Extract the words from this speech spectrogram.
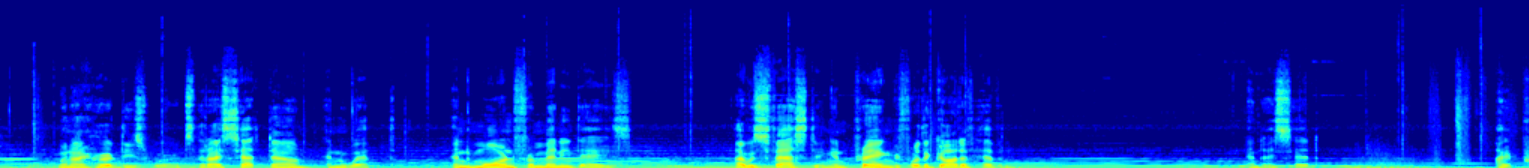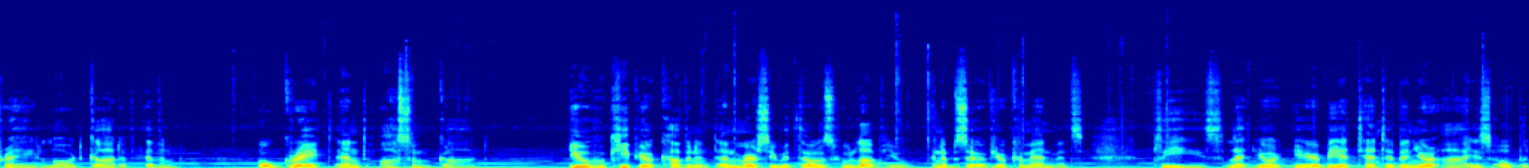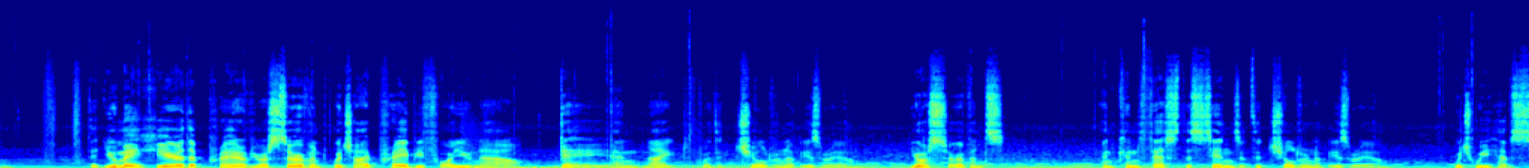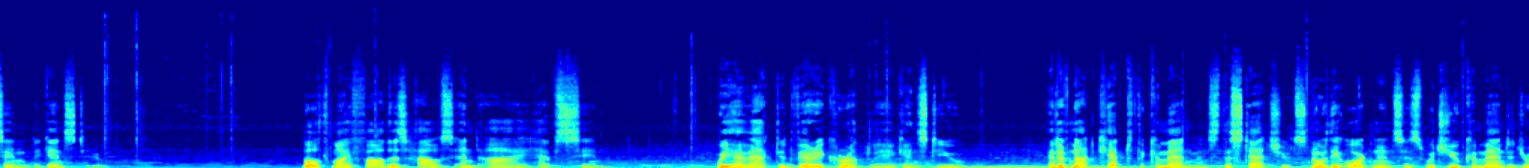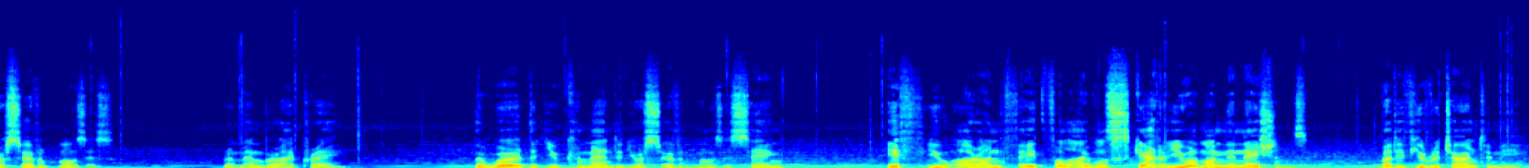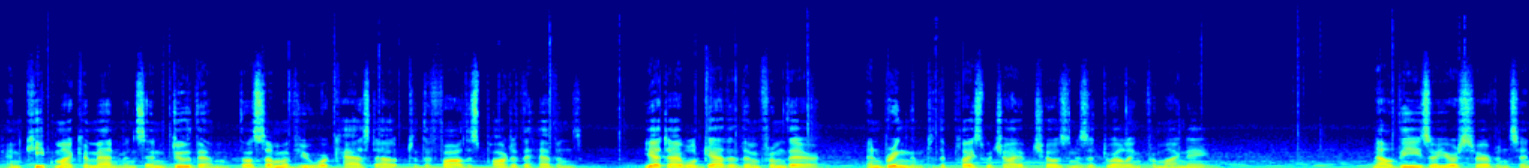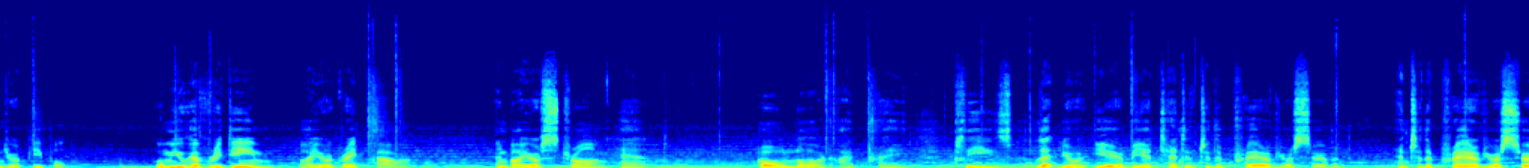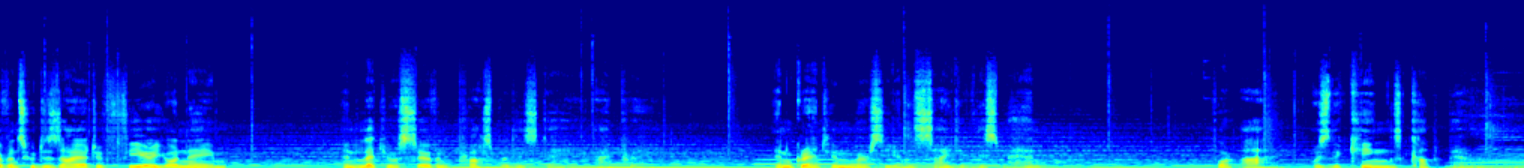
when I heard these words, that I sat down and wept, and mourned for many days. I was fasting and praying before the God of heaven. And I said, I pray, Lord God of heaven, O great and awesome God, you who keep your covenant and mercy with those who love you and observe your commandments, please let your ear be attentive and your eyes open, that you may hear the prayer of your servant, which I pray before you now, day and night, for the children of Israel, your servants, and confess the sins of the children of Israel, which we have sinned against you. Both my father's house and I have sinned. We have acted very corruptly against you, and have not kept the commandments, the statutes, nor the ordinances which you commanded your servant Moses. Remember, I pray, the word that you commanded your servant Moses, saying, If you are unfaithful, I will scatter you among the nations. But if you return to me, and keep my commandments, and do them, though some of you were cast out to the farthest part of the heavens, Yet I will gather them from there and bring them to the place which I have chosen as a dwelling for my name. Now these are your servants and your people, whom you have redeemed by your great power and by your strong hand. O Lord, I pray, please let your ear be attentive to the prayer of your servant and to the prayer of your servants who desire to fear your name. And let your servant prosper this day, I pray, and grant him mercy in the sight of this man for I was the king's cupbearer.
